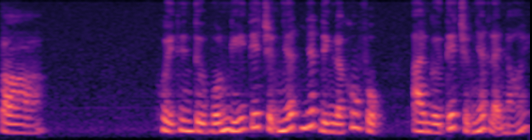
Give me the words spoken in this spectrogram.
Ta... Huệ thiên tử vốn nghĩ tiết trưởng nhất nhất định là không phục, ai ngờ tiết trưởng nhất lại nói.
